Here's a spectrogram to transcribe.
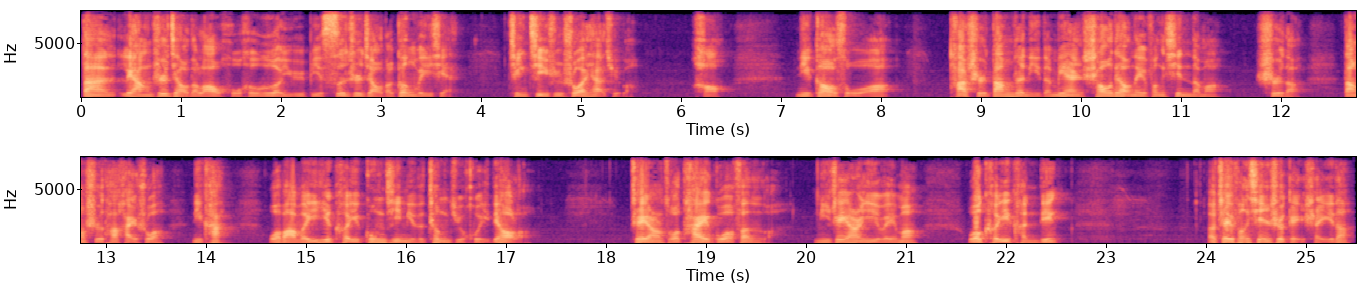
但两只脚的老虎和鳄鱼比四只脚的更危险。请继续说下去吧。好，你告诉我，他是当着你的面烧掉那封信的吗？是的。当时他还说：‘你看，我把唯一可以攻击你的证据毁掉了。’这样做太过分了。你这样以为吗？”我可以肯定，啊，这封信是给谁的？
